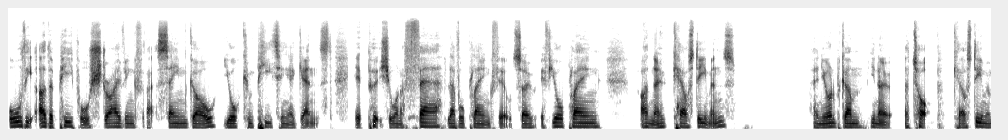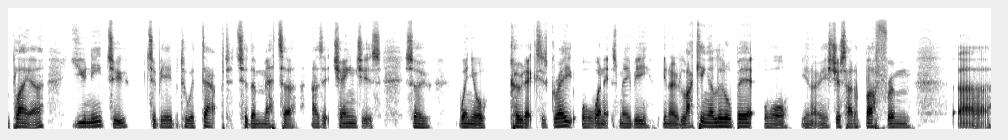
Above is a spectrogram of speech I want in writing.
all the other people striving for that same goal you're competing against. It puts you on a fair level playing field. So if you're playing, I don't know, Chaos Daemons, and you want to become, you know, a top Chaos Daemon player, you need to to be able to adapt to the meta as it changes. So when your codex is great, or when it's maybe you know lacking a little bit, or you know it's just had a buff from uh,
